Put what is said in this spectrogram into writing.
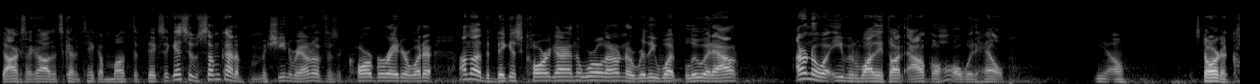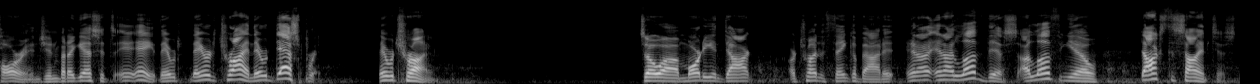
Doc's like, oh, that's going to take a month to fix. I guess it was some kind of machinery. I don't know if it was a carburetor or whatever. I'm not the biggest car guy in the world. I don't know really what blew it out. I don't know what, even why they thought alcohol would help, you know, start a car engine. But I guess it's, hey, they were, they were trying. They were desperate. They were trying. So uh, Marty and Doc are trying to think about it, and I and I love this. I love you know, Doc's the scientist.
